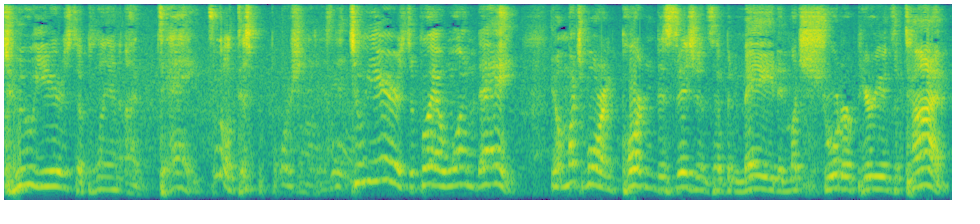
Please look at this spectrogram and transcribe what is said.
Two years to plan a day. It's a little disproportionate, isn't it? Two years to plan one day. You know, much more important decisions have been made in much shorter periods of time.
